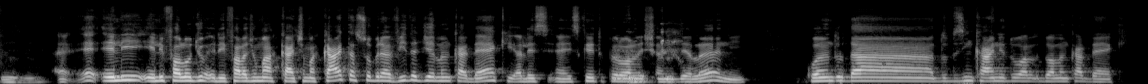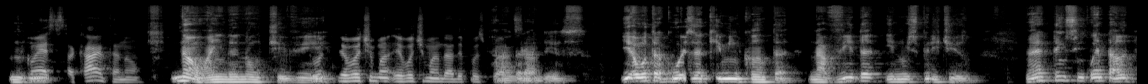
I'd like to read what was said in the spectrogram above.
É. Uhum. É, é, ele, ele falou de, ele fala de uma carta, uma carta sobre a vida de Allan Kardec, é, escrito pelo uhum. Alexandre Delane, quando da, do desencarne do, do Allan Kardec. Você uhum. conhece essa carta, não? Não, ainda não tive. Eu, vou, te, eu vou te mandar depois por Agradeço. E a outra coisa que me encanta na vida e no espiritismo, né? Tenho 50 anos,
